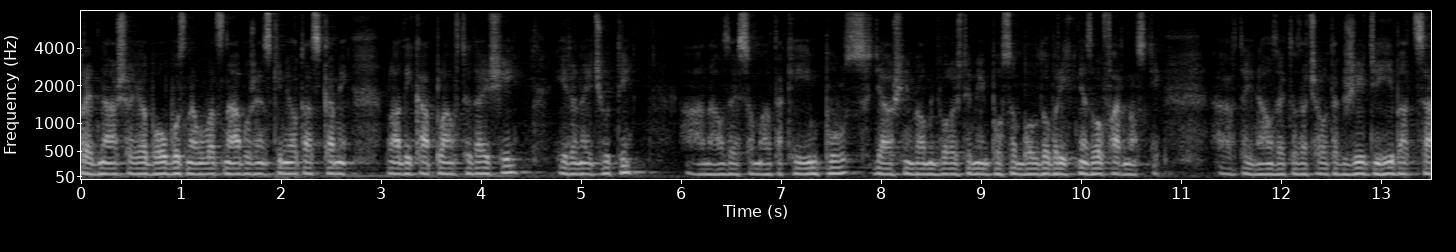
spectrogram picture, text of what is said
prednášať alebo oboznamovať s náboženskými otázkami mladý kaplan vtedajší, Irenej Čuty. A naozaj som mal taký impuls. Ďalším veľmi dôležitým impulsom bol dobrý kňaz farnosti vtedy naozaj to začalo tak žiť, hýbať sa.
